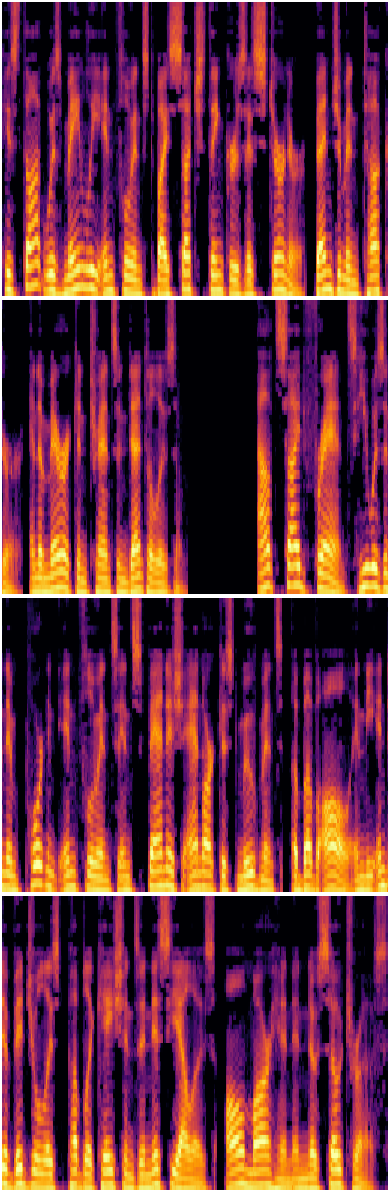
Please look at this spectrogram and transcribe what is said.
His thought was mainly influenced by such thinkers as Stirner, Benjamin Tucker, and American Transcendentalism. Outside France he was an important influence in Spanish anarchist movements, above all in the individualist publications Iniciales, Al Margen and Nosotros.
